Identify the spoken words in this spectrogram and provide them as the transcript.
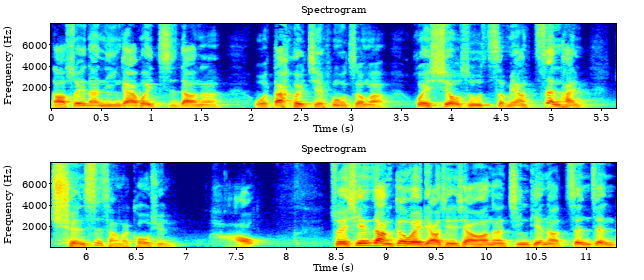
啊，所以呢你应该会知道呢。我待会节目中啊，会秀出怎么样震撼全市场的口讯。好，所以先让各位了解一下的话呢，今天呢，真正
